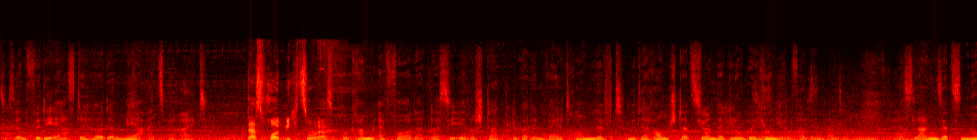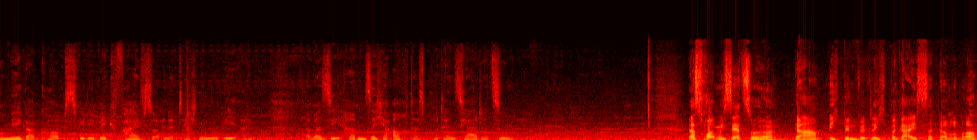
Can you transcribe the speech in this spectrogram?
Sie sind für die erste Hürde mehr als bereit. Das freut mich zu hören. Das Programm erfordert, dass Sie Ihre Stadt über den Weltraumlift mit der Raumstation der Global Union verbinden. Bislang setzen nur Megacorps wie die Big Five so eine Technologie ein. Aber Sie haben sicher auch das Potenzial dazu. Das freut mich sehr zu hören. Ja, ich bin wirklich begeistert darüber.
